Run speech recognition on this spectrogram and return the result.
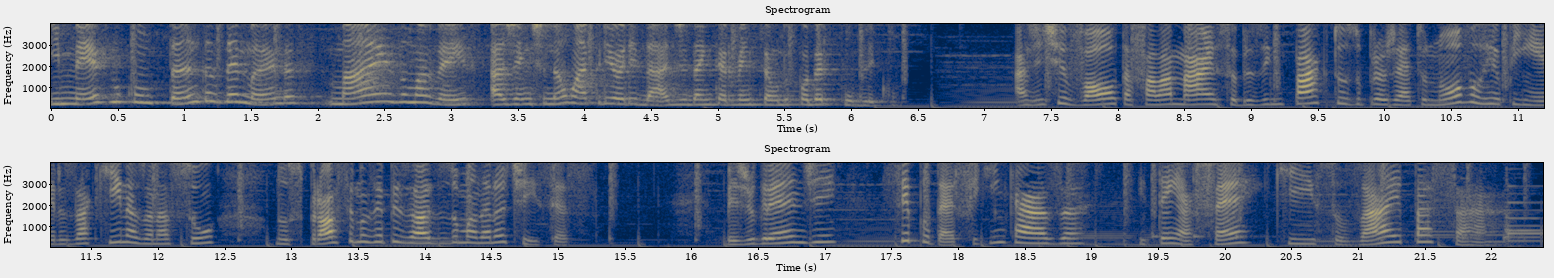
E mesmo com tantas demandas, mais uma vez, a gente não é prioridade da intervenção do poder público. A gente volta a falar mais sobre os impactos do projeto Novo Rio Pinheiros aqui na Zona Sul nos próximos episódios do Manda Notícias. Beijo grande, se puder, fique em casa e tenha fé que isso vai passar.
